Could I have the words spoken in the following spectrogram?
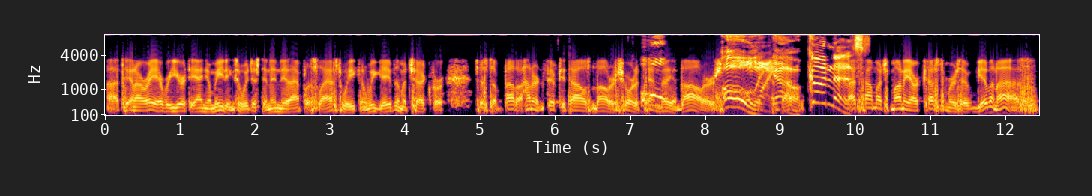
uh, to NRA every year at the annual meetings, and we were just in Indianapolis last week, and we gave them a check for just about one hundred fifty thousand dollars short of ten million dollars. Holy my cow! goodness! That's how much money our customers have given us.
